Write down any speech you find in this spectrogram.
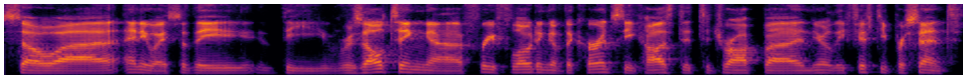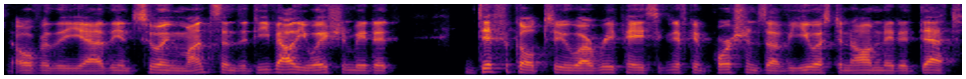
So uh, anyway, so the the resulting uh, free floating of the currency caused it to drop uh, nearly fifty percent over the uh, the ensuing months, and the devaluation made it difficult to uh, repay significant portions of U.S. denominated debt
